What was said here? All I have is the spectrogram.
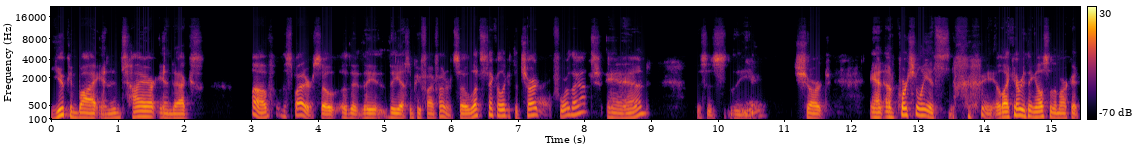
you can buy an entire index of the spider. So uh, the the the S&P 500. So let's take a look at the chart for that. And this is the chart. And unfortunately, it's like everything else in the market,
